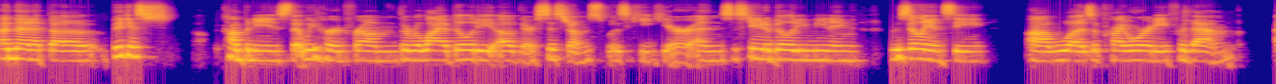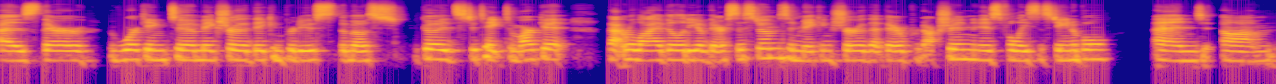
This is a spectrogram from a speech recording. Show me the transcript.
And then at the biggest companies that we heard from, the reliability of their systems was key here. And sustainability, meaning resiliency, um, was a priority for them as they're working to make sure that they can produce the most goods to take to market that reliability of their systems and making sure that their production is fully sustainable and um,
